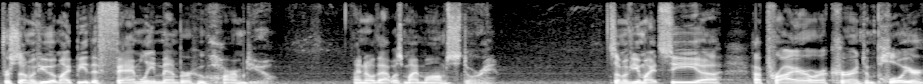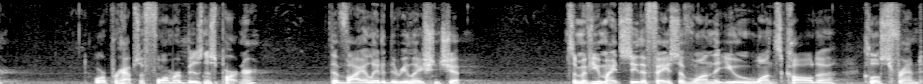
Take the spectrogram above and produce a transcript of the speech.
For some of you, it might be the family member who harmed you. I know that was my mom's story. Some of you might see a, uh, a prior or a current employer, or perhaps a former business partner that violated the relationship. Some of you might see the face of one that you once called a close friend,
